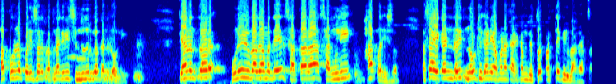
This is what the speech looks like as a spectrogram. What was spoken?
हा पूर्ण परिसर रत्नागिरी सिंधुदुर्ग कणकवली. त्यानंतर पुणे विभागामध्ये सातारा सांगली हा परिसर. असा एकंदरीत नऊ ठिकाणी आपण हा कार्यक्रम घेतोय प्रत्येक विभागाचा.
